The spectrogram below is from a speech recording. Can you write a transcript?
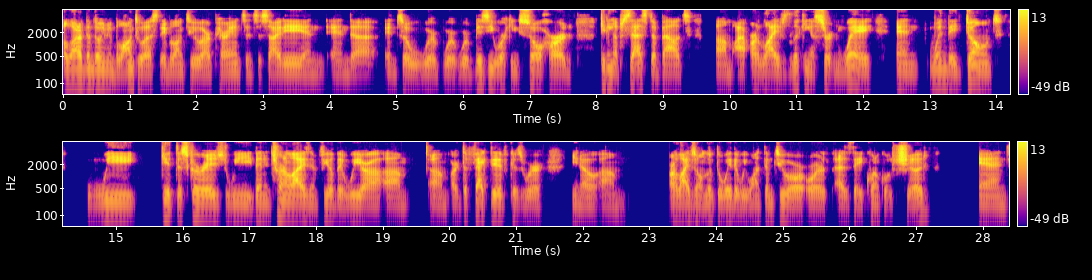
a lot of them don't even belong to us. They belong to our parents and society, and and uh, and so we're we're we're busy working so hard, getting obsessed about um, our, our lives looking a certain way, and when they don't, we get discouraged, we then internalize and feel that we are um, um, are defective because we're, you know, um, our lives don't look the way that we want them to, or or as they quote unquote should. And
